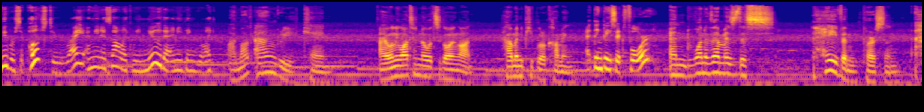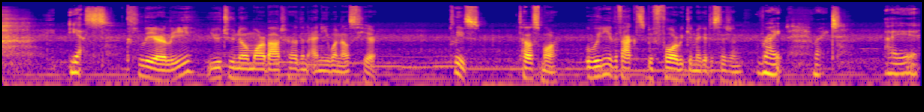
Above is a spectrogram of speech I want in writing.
we were supposed to, right? I mean, it's not like we knew that anything like. I'm not angry, Kane. I only want to know what's going on. How many people are coming? I think they said four? And one of them is this Haven person. Yes. Clearly, you two know more about her than anyone else here. Please, tell us more. We need the facts before we can make a decision. Right, right. I.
